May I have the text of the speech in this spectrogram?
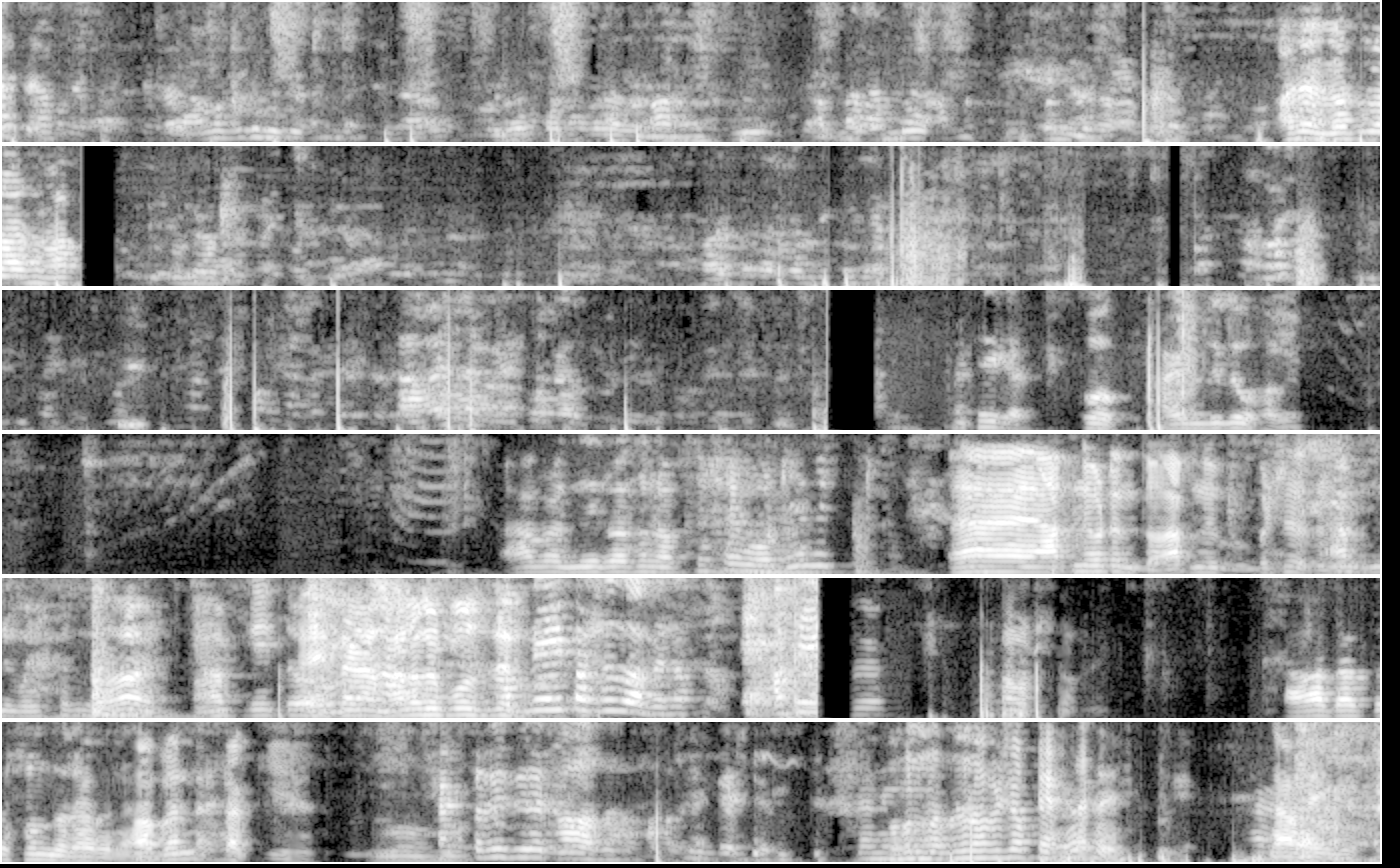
আচ্ছা ঠিক আছে। হোক ফাইল দিলেও হবে। আমরা নির্বাচন সাহেব ওঠেনি হ্যাঁ আপনি ওঠেন তো আপনি বসে আছেন। আপনি বসে হয়। আপনি তো ভালো করে পোস্ট দেন। আপনি এই পাশে যাবেন আপনি সমস্যা নেই। খাওয়া দাওয়া তো সুন্দর হবে না। হবেন না তা কি? ফ্যাক্টরি দিয়ে খাওয়া দাওয়া নির্বাচন অফিসার ঠিক না হয়ে গেছে।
